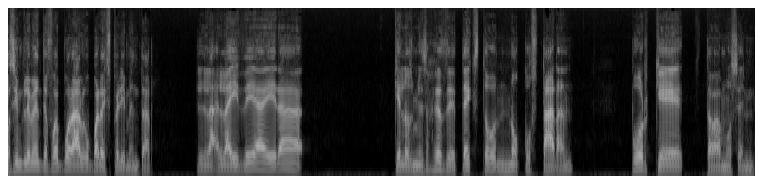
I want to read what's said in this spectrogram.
o simplemente fue por algo para experimentar? la, idea era que los mensajes de texto no costaran porque estábamos en,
